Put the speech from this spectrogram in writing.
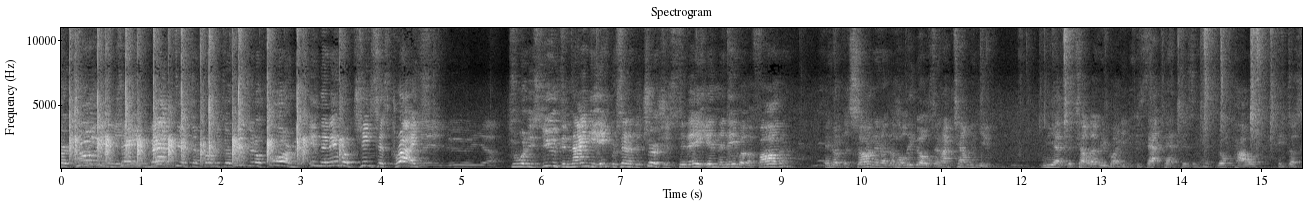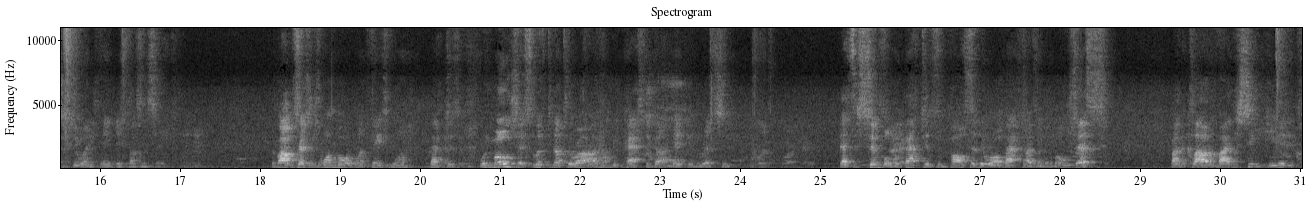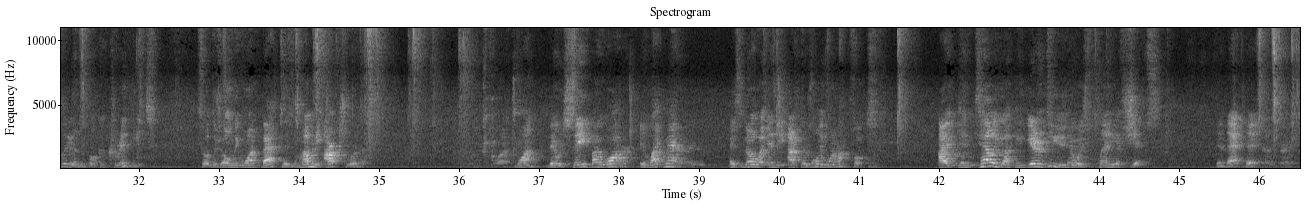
Tertullian changed baptism from its original form in the name of Jesus Christ Hallelujah. to what is used in 98% of the churches today in the name of the Father and of the Son and of the Holy Ghost. And I'm telling you, we have to tell everybody because that baptism has no power, it doesn't do anything, it doesn't save. Mm-hmm. The Bible says there's one Lord, one faith, one baptism. When Moses lifted up the rod, how many passed to God naked in the Red Sea? That's a symbol of baptism. Paul said they were all baptized under Moses by the cloud and by the sea. He made it clear in the book of Corinthians. So there's only one baptism. How many arks were there? One. They were saved by water in like manner as Noah and the ark. There's only one ark, folks. I can tell you, I can guarantee you, there was plenty of ships in that day. That's right.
